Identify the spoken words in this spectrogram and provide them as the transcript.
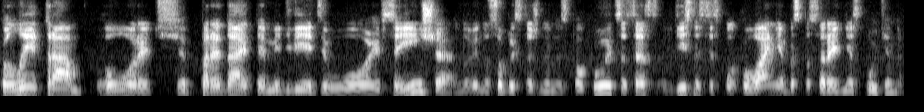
Коли Трамп говорить передайте Медведєву і все інше, ну він особисто ж не спілкується. Це в дійсності спілкування безпосередньо з Путіним.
